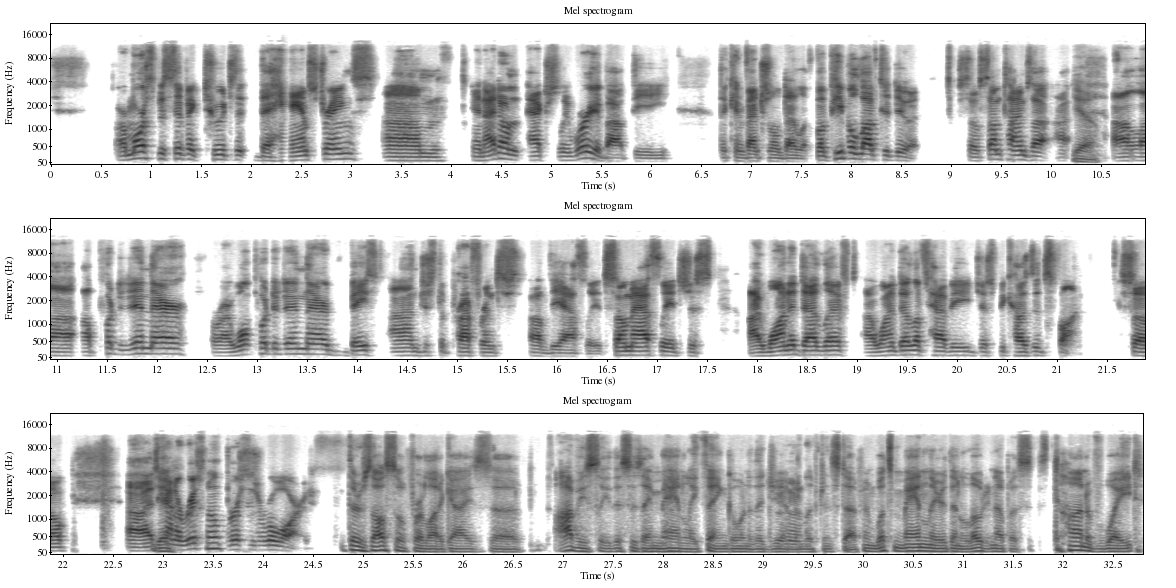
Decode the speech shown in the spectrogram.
are more specific to the hamstrings. Um, and I don't actually worry about the the conventional deadlift, but people love to do it. So sometimes I, yeah. I'll uh, I'll put it in there or I won't put it in there based on just the preference of the athlete. Some athletes just I want a deadlift, I want a deadlift heavy just because it's fun. So uh, it's yeah. kind of risk versus reward there's also for a lot of guys uh, obviously this is a manly thing going to the gym mm-hmm. and lifting stuff. And what's manlier than loading up a ton of weight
